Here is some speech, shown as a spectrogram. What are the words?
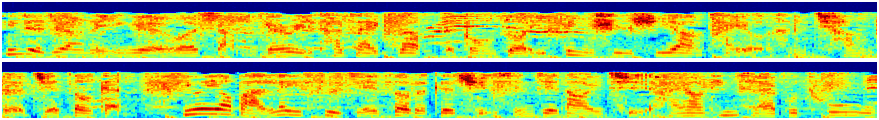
听着这样的音乐，我想 Gary 他在 club 的工作一定是需要他有很强的节奏感，因为要把类似节奏的歌曲衔接到一起，还要听起来不突兀，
